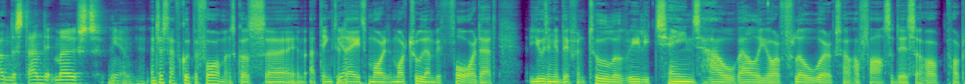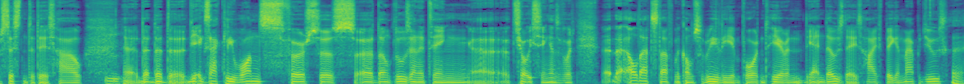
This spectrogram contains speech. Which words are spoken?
understand it most. You know, and just have good performance because uh, I think today Yeah. it's more more true than before that using a different tool will really change how well your flow works, how, how fast it is, or how, how persistent it is, how uh, the, the, the the exactly once versus uh, don't lose anything uh, choicing and so forth. Uh, all that stuff becomes really important here. And yeah, in those days, Hive, Pig, and MapReduce, uh,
